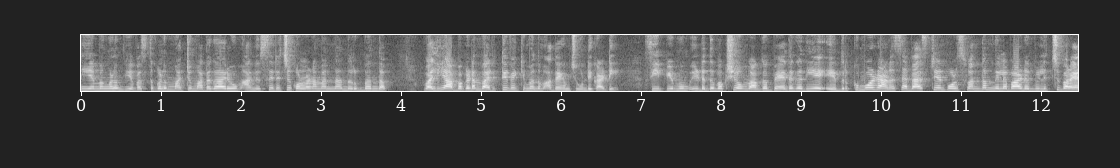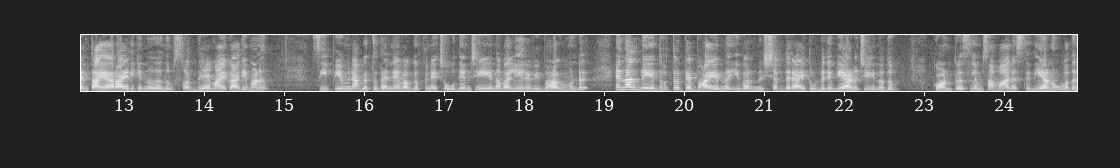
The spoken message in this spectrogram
നിയമങ്ങളും വ്യവസ്ഥകളും മറ്റു മതകാരവും അനുസരിച്ച് കൊള്ളണമെന്ന നിർബന്ധം വലിയ അപകടം വരുത്തിവെക്കുമെന്നും അദ്ദേഹം ചൂണ്ടിക്കാട്ടി. സി പി എമ്മും ഇടതുപക്ഷവും വകഭേദഗതിയെ ഭേദഗതിയെ എതിർക്കുമ്പോഴാണ് സെബാസ്റ്റ്യൻ പോൾ സ്വന്തം നിലപാട് വിളിച്ചു പറയാൻ തയ്യാറായിരിക്കുന്നതെന്നും ശ്രദ്ധേയമായ കാര്യമാണ്. സി പി എമ്മിനകത്ത് തന്നെ വകുപ്പിനെ ചോദ്യം ചെയ്യുന്ന വലിയൊരു വിഭാഗമുണ്ട്. എന്നാൽ നേതൃത്വത്തെ ഭയന്ന് ഇവർ നിശബ്ദരായി തുടരുകയാണ് ചെയ്യുന്നതും. കോൺഗ്രസിലും സമാന സ്ഥിതിയാണുള്ളത്.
